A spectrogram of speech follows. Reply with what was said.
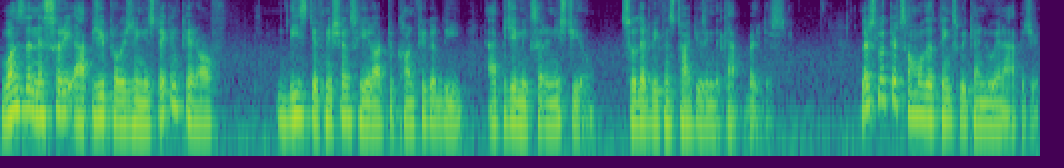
Once the necessary Apigee provisioning is taken care of, these definitions here are to configure the Apigee mixer in Istio so that we can start using the capabilities. Let's look at some of the things we can do in Apigee.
